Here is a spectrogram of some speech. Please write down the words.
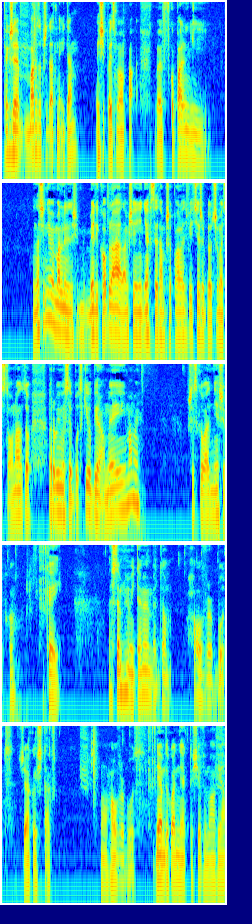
Także bardzo przydatny item. Jeśli powiedzmy a, w kopalni... Znaczy nie wiem, ale mieli kobla, a nam się nie, nie chce tam przepalać, wiecie, żeby otrzymać stona, no to robimy sobie budki, ubieramy i mamy. Wszystko ładnie, szybko. Okej. Okay. Następnym itemem będą hoverboot, czy jakoś tak. No, hoverboot. Nie wiem dokładnie jak to się wymawia.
